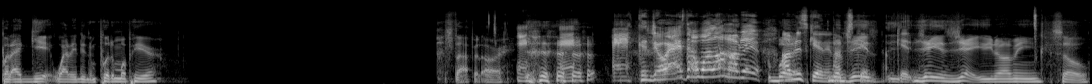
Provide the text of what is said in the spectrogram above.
but I get why they didn't put him up here. Stop it, all right. Eh, Cause your ass don't belong up there. I'm just kidding. I'm just kidding. is, I'm kidding. Jay is Jay. You know what I mean? So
